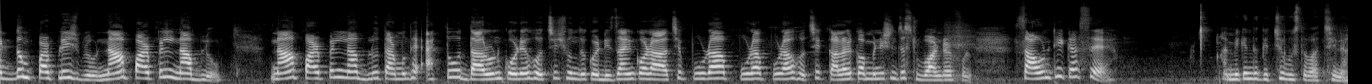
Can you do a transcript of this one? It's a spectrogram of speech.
একদম পার্পলিশ ব্লু না পার্পল না ব্লু না পার্পল না ব্লু তার মধ্যে এত দারুণ করে হচ্ছে সুন্দর করে ডিজাইন করা আছে। পুরা পুরা পুরা হচ্ছে colour combination just wonderful sound ঠিক আছে? আমি কিন্তু কিচ্ছু বুঝতে পারছি না।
